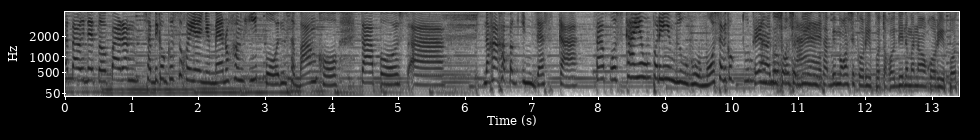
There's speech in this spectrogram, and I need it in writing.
at tawag nito, parang sabi ko, gusto ko yan, yung meron kang ipon sa bangko, tapos, ah, nakakapag-invest ka, tapos kaya mo pa rin yung luho mo. Sabi ko, turuan Kaya nga gusto ko sabihin, sabi mo kasi kuripot ako, hindi naman ako kuripot.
